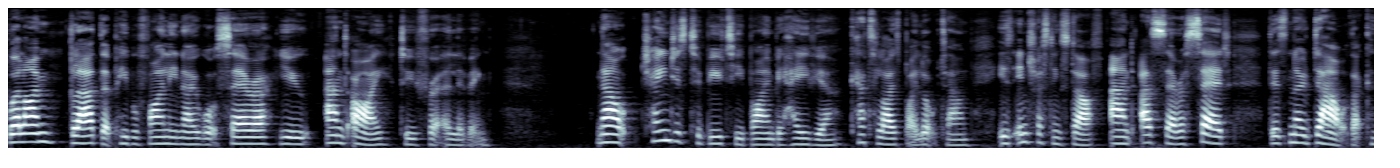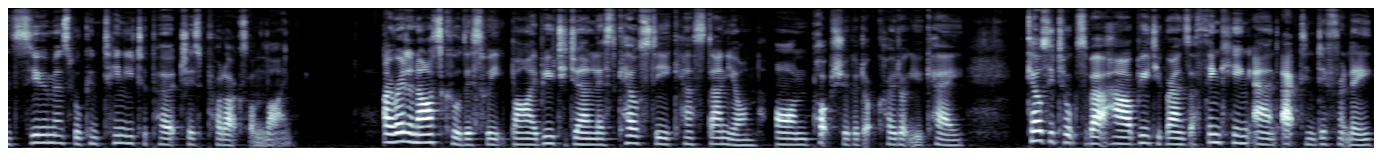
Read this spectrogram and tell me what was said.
Well, I'm glad that people finally know what Sarah, you, and I do for a living. Now, changes to beauty buying behaviour catalysed by lockdown is interesting stuff, and as Sarah said, there's no doubt that consumers will continue to purchase products online. I read an article this week by beauty journalist Kelsey Castañon on popsugar.co.uk. Kelsey talks about how beauty brands are thinking and acting differently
